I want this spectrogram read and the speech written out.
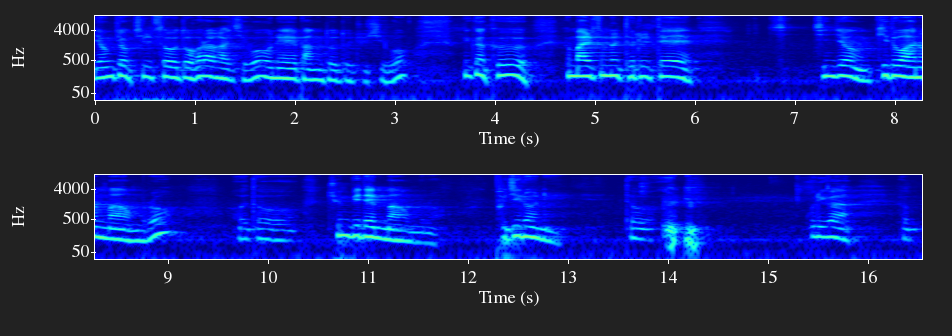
영적 질서도 허락하시고 은혜의 방도도 주시고 그러니까 그, 그 말씀을 들을 때 진정 기도하는 마음으로 어, 또 준비된 마음으로 부지런히 또 우리가 그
